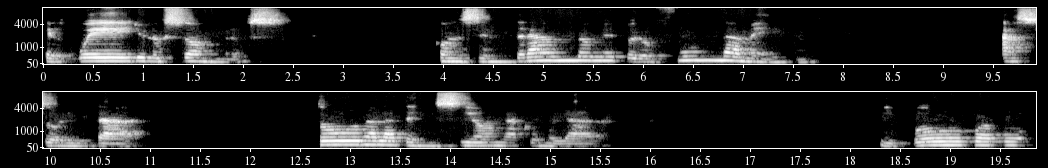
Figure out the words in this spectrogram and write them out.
El cuello y los hombros, concentrándome profundamente a soltar toda la tensión acumulada. Y poco a poco,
